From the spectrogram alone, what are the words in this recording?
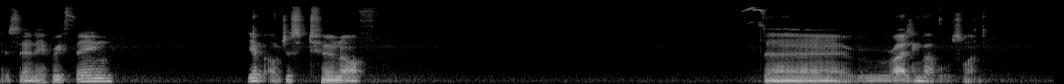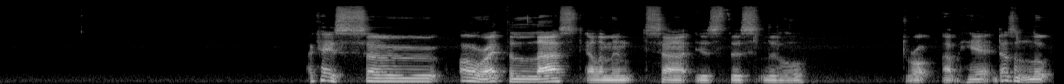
Is that everything? Yep, I'll just turn off the rising bubbles one. Okay, so, alright, the last element uh, is this little drop up here. It doesn't look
